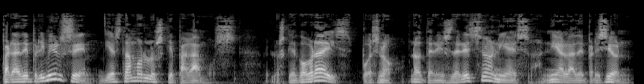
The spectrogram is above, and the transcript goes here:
Para deprimirse ya estamos los que pagamos. Los que cobráis, pues no, no tenéis derecho ni a eso, ni a la depresión.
